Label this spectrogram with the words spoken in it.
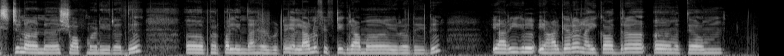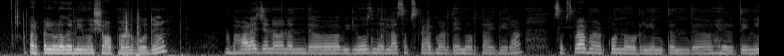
ಇಷ್ಟು ನಾನು ಶಾಪ್ ಮಾಡಿರೋದು. ಪರ್ಪಲಿಂದ ಹೇಳಿಬಿಟ್ಟು ಎಲ್ಲನೂ ಫಿಫ್ಟಿ ಗ್ರಾಮ ಇರೋದು ಇದು. ಯಾರಿಗಿಲ್ಲ ಯಾರಿಗಾರ ಲೈಕ್ ಆದ್ರೆ ಮತ್ತು ಪರ್ಪಲ್ ಒಳಗೆ ನೀವು ಶಾಪ್ ಮಾಡ್ಬೋದು. ಭಾಳ ಜನ ನಂದು ವಿಡಿಯೋಸ್ನೆಲ್ಲ ಸಬ್ಸ್ಕ್ರೈಬ್ ಮಾಡದೆ ನೋಡ್ತಾ ಇದ್ದೀರಾ. ಸಬ್ಸ್ಕ್ರೈಬ್ ಮಾಡ್ಕೊಂಡು ನೋಡ್ರಿ ಅಂತಂದು ಹೇಳ್ತೀನಿ.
